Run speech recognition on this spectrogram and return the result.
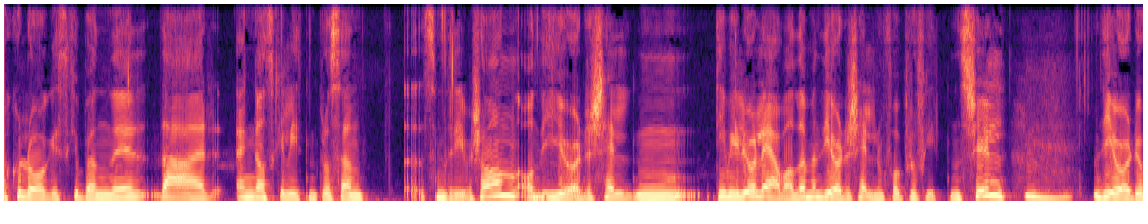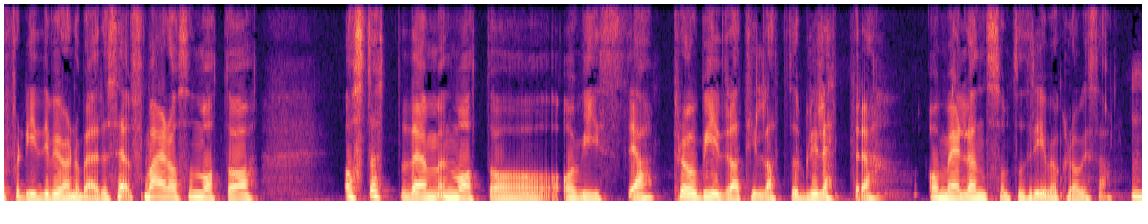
økologiske bønder, det er en ganske liten prosent som driver sånn, og de gjør det sjelden De vil jo leve av det, men de gjør det sjelden for profittens skyld. De gjør det jo fordi de vil gjøre noe bedre. For meg er det også en måte å, å støtte dem, en måte å, å vise, ja, prøve å bidra til at det blir lettere og mer lønnsomt å drive økologisk. Da.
